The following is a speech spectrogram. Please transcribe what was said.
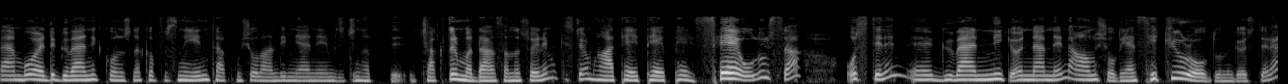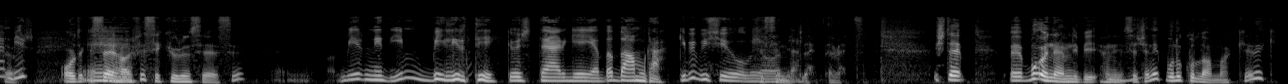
Ben bu arada güvenlik konusunda kafasını yeni takmış olan dinleyenlerimiz için e, çaktırmadan sana söylemek istiyorum. HTTPS olursa o sitenin e, güvenlik önlemlerini almış oldu. Yani secure olduğunu gösteren evet. bir... Oradaki e, S harfi secure'ün S'si. Bir ne diyeyim belirti, gösterge ya da damga gibi bir şey oluyor Kesinlikle, orada. Kesinlikle evet. İşte e, bu önemli bir hani seçenek bunu kullanmak gerek.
